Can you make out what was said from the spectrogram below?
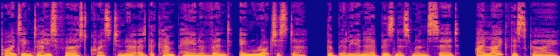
Pointing to his first questioner at the campaign event in Rochester, the billionaire businessman said, I like this guy.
